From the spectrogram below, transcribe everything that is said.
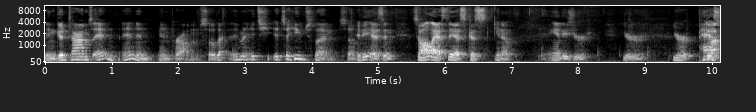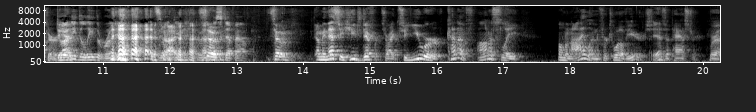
in good times and and in, in problems. So that I mean, it's it's a huge thing. So It is, and so I'll ask this because you know, Andy's your your your Do, pastor. I, do I need to leave the room? That's right. so So step out. So, I mean, that's a huge difference, right? So you were kind of honestly on an island for 12 years Yeah. as a pastor. Right.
